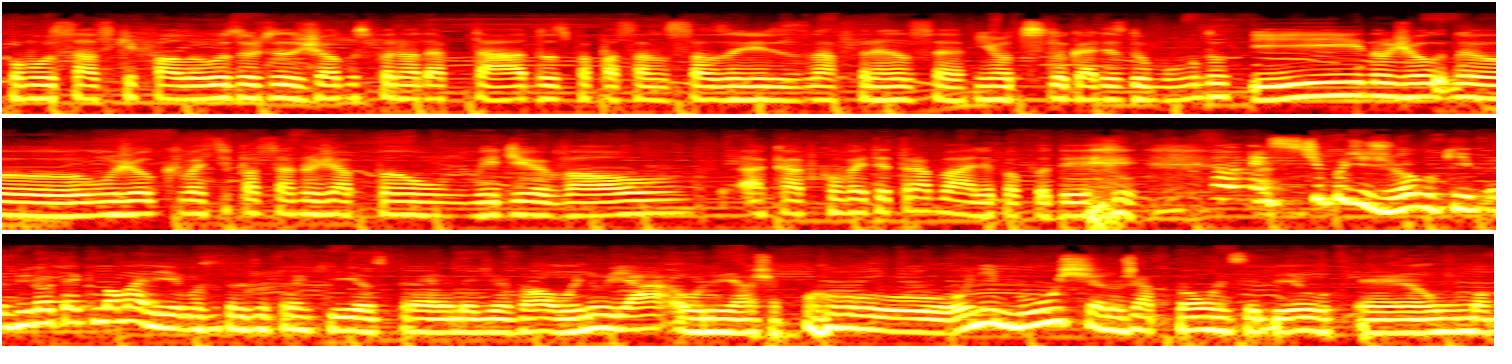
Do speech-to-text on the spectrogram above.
como o Sasuke falou, os outros jogos foram adaptados para passar nos Estados Unidos, na França, em outros lugares do mundo. E no jogo, no, um jogo que vai se passar no Japão medieval, a Capcom vai ter trabalho para poder. Não, esse tipo de jogo que virou até que uma mania você trazer franquias pra era medieval. O Inuyasha, o Inuyasha, o Onimusha no Japão recebeu é, uma,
